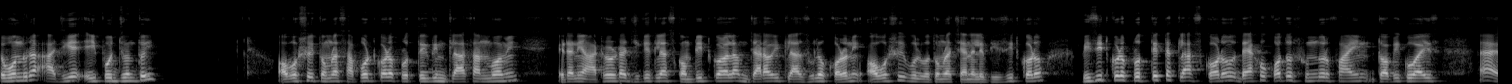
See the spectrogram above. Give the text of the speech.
তো বন্ধুরা, আজকে এই পর্যন্তই। অবশ্যই তোমরা সাপোর্ট করো প্রত্যেক দিন ক্লাস আনব আমি। এটা নিয়ে আঠেরোটা জিকে ক্লাস কমপ্লিট করালাম। যারা ওই ক্লাসগুলো করনি, অবশ্যই বলব তোমরা চ্যানেলে ভিজিট করো। ভিজিট করে প্রত্যেকটা ক্লাস করো। দেখো কত সুন্দর ফাইন টপিক ওয়াইজ হ্যাঁ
